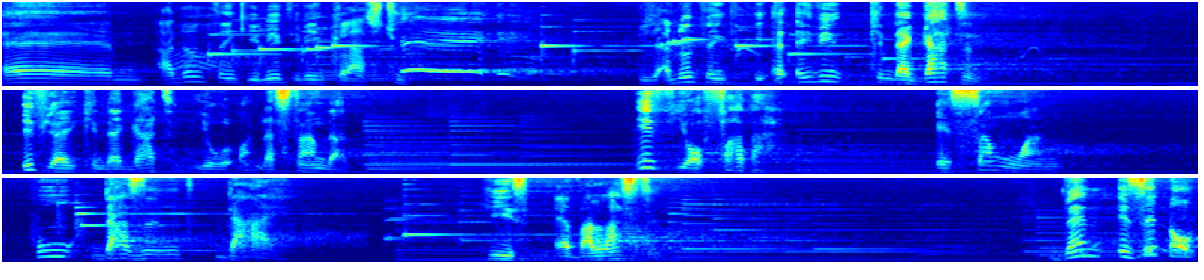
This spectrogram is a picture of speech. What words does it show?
um, I don't think you need even class two. I don't think even kindergarten. If you are in kindergarten, you will understand that. If your father is someone who doesn't die, he is everlasting. Then is it not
